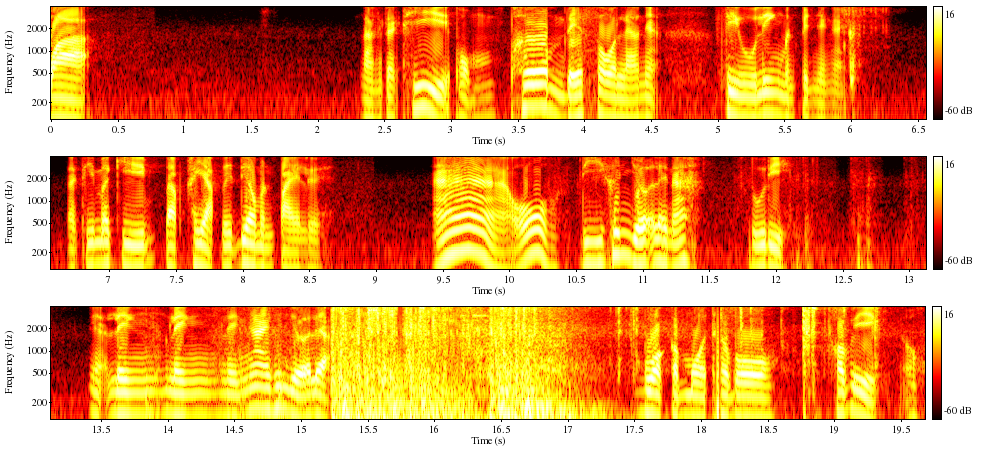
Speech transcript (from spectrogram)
ว่า หลังจากที่ผมเพิ่มเดซโซนแล้วเนี่ยฟีลลิ่งมันเป็นยังไง จากที่เมื่อกี้แบบขยับนิดเดียวมันไปเลยอ่าโอ้ดีขึ้นเยอะเลยนะ ดูดิเนี่ยเล็งเล็งเล็งง่ายขึ้นเยอะเลยอะบวกกับโหมดเทอร์โบเข้าไปอีก โอ้โห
